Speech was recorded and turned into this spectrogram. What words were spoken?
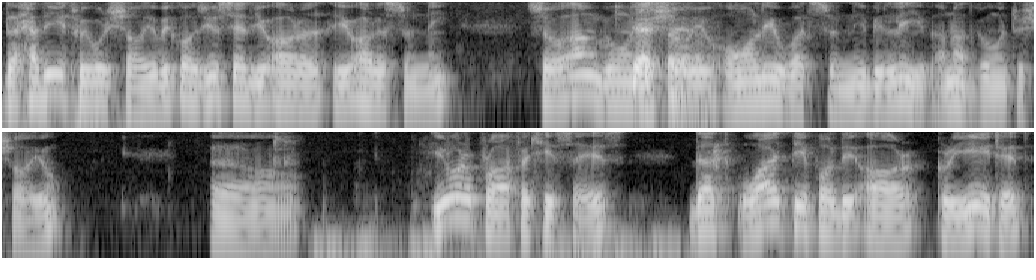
The Hadith we will show you because you said you are a, you are a Sunni. So I'm going Yes, to show you only what Sunni believe. I'm not going to show you. Uh, your a prophet, he says that white people they are created.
